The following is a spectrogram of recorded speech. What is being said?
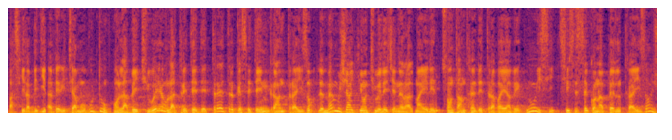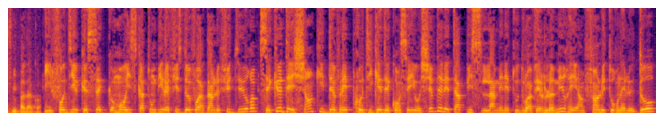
parce qu'il avait dit la vérité à Mobutu. On l'avait tué, on l'a traité de traître, que c'était une grande trahison. Les mêmes gens qui ont tué le général Maïlé sont en train de travailler avec nous ici. Si c'est ce qu'on appelle trahison, je suis pas d'accord. Il faut dire que ce que Moïse Katumbi refuse de voir dans le futur, c'est que des gens qui devraient prodiguer des conseils au chef de l'État puissent l'amener tout droit vers le mur et enfin lui tourner le dos.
